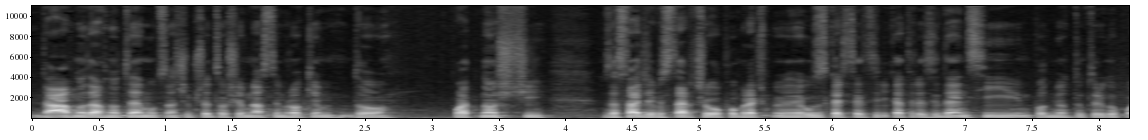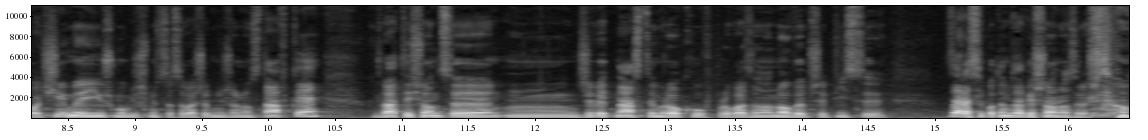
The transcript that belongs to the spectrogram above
Dawno, dawno temu, to znaczy przed 18 rokiem do płatności w zasadzie wystarczyło pobrać, e, uzyskać certyfikat rezydencji podmiotu, którego płacimy i już mogliśmy stosować obniżoną stawkę. W 2019 roku wprowadzono nowe przepisy, zaraz je potem zawieszono zresztą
